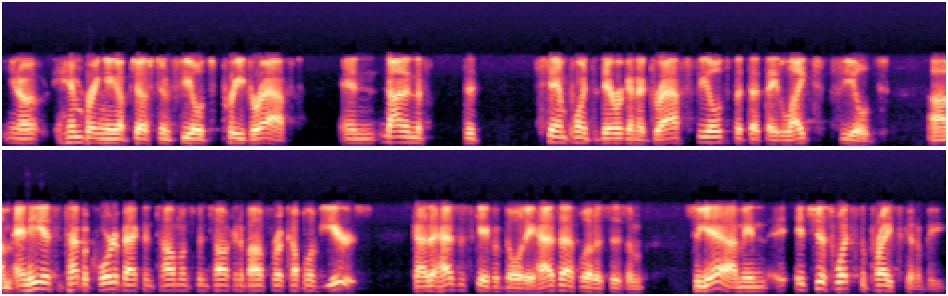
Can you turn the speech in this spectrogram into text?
you know, him bringing up Justin Fields pre-draft, and not in the the standpoint that they were going to draft Fields, but that they liked Fields. Um, and he is the type of quarterback that Tomlin's been talking about for a couple of years. Guy that has escapability, has athleticism. So yeah, I mean, it's just what's the price going to be?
